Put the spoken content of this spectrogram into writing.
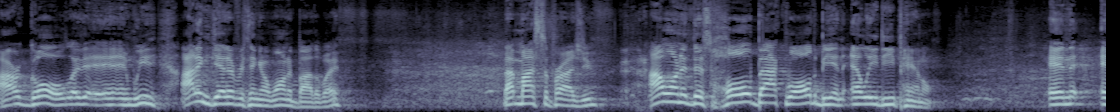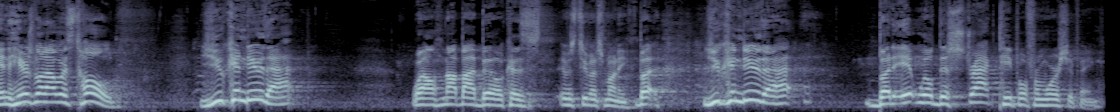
Our goal, and we, I didn't get everything I wanted, by the way. That might surprise you. I wanted this whole back wall to be an LED panel. And, and here's what I was told you can do that. Well, not by Bill because it was too much money, but you can do that, but it will distract people from worshiping.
